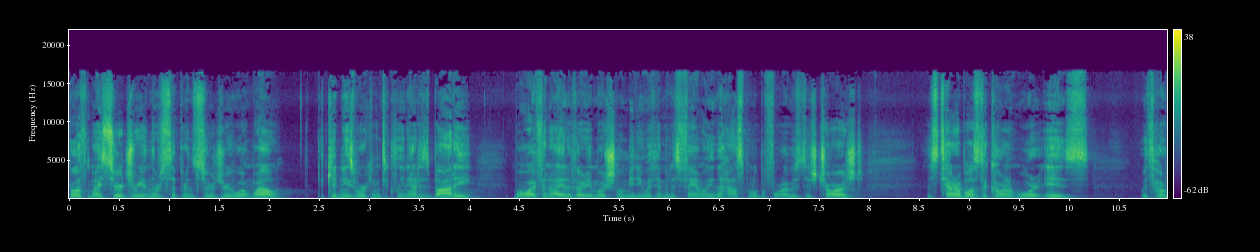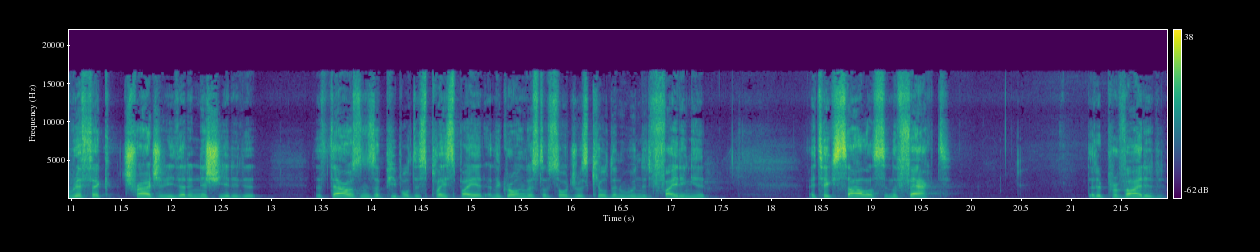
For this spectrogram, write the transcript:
both my surgery and the recipient's surgery went well. The kidney is working to clean out his body. My wife and I had a very emotional meeting with him and his family in the hospital before I was discharged. As terrible as the current war is, with horrific tragedy that initiated it, the thousands of people displaced by it, and the growing list of soldiers killed and wounded fighting it, I take solace in the fact that it provided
